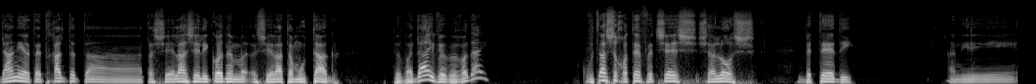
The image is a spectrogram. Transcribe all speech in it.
דניאל, אתה התחלת את השאלה שלי קודם, שאלת המותג. בוודאי ובוודאי. קבוצה שחוטפת 6-3 בטדי, אני...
